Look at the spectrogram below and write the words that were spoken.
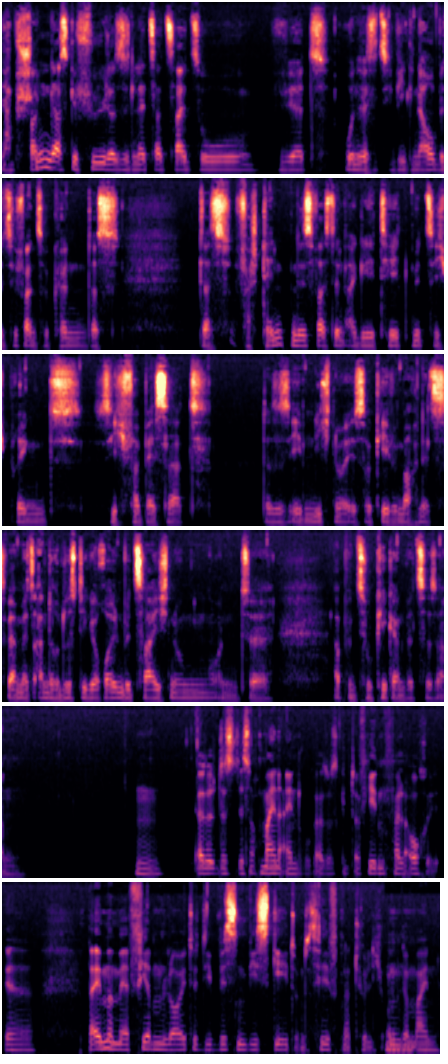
habe schon das Gefühl, dass es in letzter Zeit so wird, ohne das jetzt irgendwie genau beziffern zu können, dass das Verständnis, was denn Agilität mit sich bringt, sich verbessert. Dass es eben nicht nur ist, okay, wir machen jetzt, wir haben jetzt andere lustige Rollenbezeichnungen und äh, ab und zu kickern wir zusammen. Hm. Also das, ist auch mein Eindruck. Also es gibt auf jeden Fall auch äh, bei immer mehr Firmen Leute, die wissen, wie es geht und es hilft natürlich mhm. ungemein,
